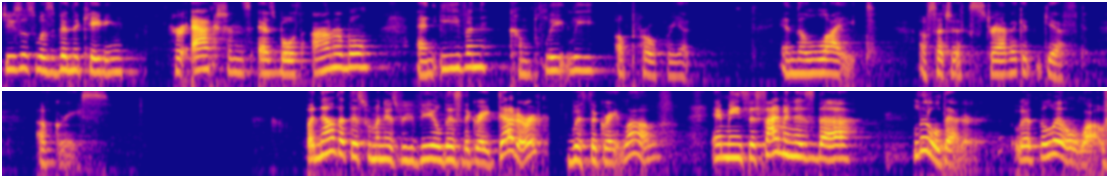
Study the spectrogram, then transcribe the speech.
Jesus was vindicating her actions as both honorable and even completely appropriate in the light of such an extravagant gift of grace. But now that this woman is revealed as the great debtor with the great love, it means that Simon is the little debtor with the little love.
